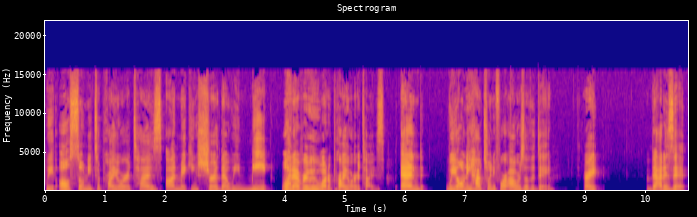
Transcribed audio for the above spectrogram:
we also need to prioritize on making sure that we meet whatever we want to prioritize. And we only have 24 hours of the day, right? That is it.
